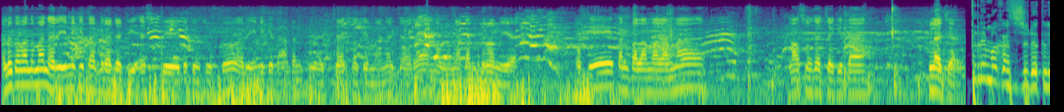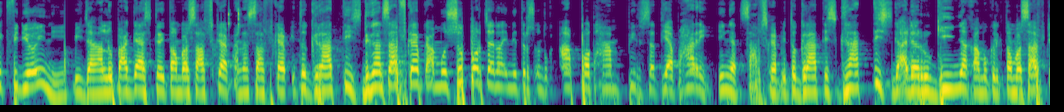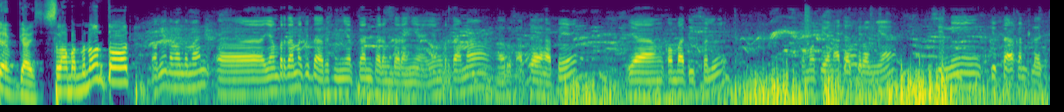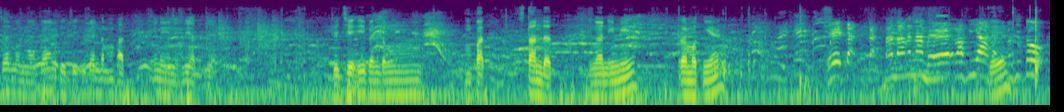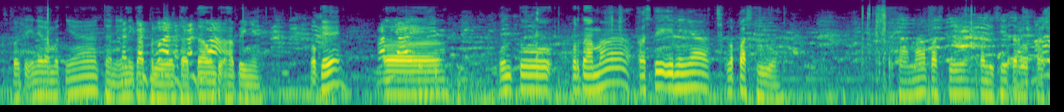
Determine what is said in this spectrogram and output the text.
Halo teman-teman, hari ini kita berada di SD Kedung Suko. Hari ini kita akan belajar bagaimana cara menggunakan drone ya. Oke, tanpa lama-lama langsung saja kita belajar. Terima kasih sudah klik video ini. Tapi jangan lupa guys, klik tombol subscribe karena subscribe itu gratis. Dengan subscribe kamu support channel ini terus untuk upload hampir setiap hari. Ingat, subscribe itu gratis, gratis. Gak ada ruginya kamu klik tombol subscribe guys. Selamat menonton. Oke teman-teman, eh, yang pertama kita harus menyiapkan barang-barangnya. Yang pertama harus ada HP yang kompatibel, kemudian ada drone-nya. Di sini kita akan belajar menggunakan DJI Phantom 4. Ini ini lihat lihat. DJI Phantom 4 standar dengan ini remote-nya. Eh, Oke. Seperti ini remote-nya dan ini kabel data untuk HP-nya. Oke. Eh, untuk pertama pasti ininya lepas dulu. Pertama pasti kondisi terlepas.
